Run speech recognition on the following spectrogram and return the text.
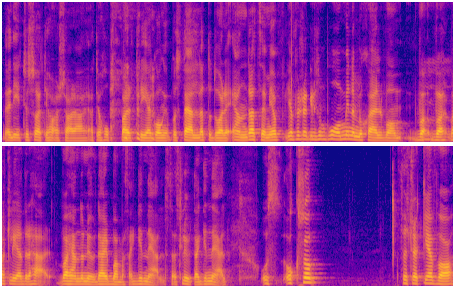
Nej, det är inte så att jag, har så här, att jag hoppar tre gånger på stället och då har det ändrat sig. Men jag, jag försöker liksom påminna mig själv om va, va, vart leder det här? Vad händer nu? Det här är bara massa gnäll. Så här, sluta gnäll. Och också försöker jag vara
